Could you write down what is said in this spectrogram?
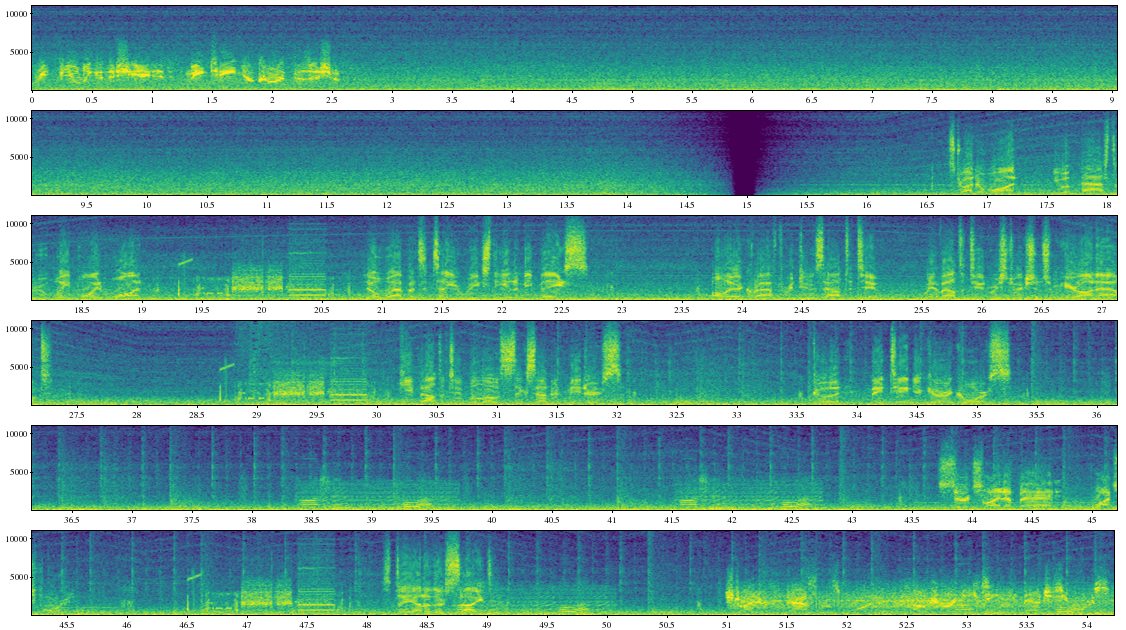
Refueling initiated. Maintain your current position. Strider 1, you have passed through waypoint 1. No weapons until you reach the enemy base. All aircraft, reduce altitude. We have altitude restrictions from here on out. Keep altitude below 600 meters. Good. Maintain your current course. Caution, pull up. Caution, pull up. Searchlight up ahead. Watch for it. Stay out of their sight. Pull up. Strider, Basilisk 1. Our current ETA matches yours.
